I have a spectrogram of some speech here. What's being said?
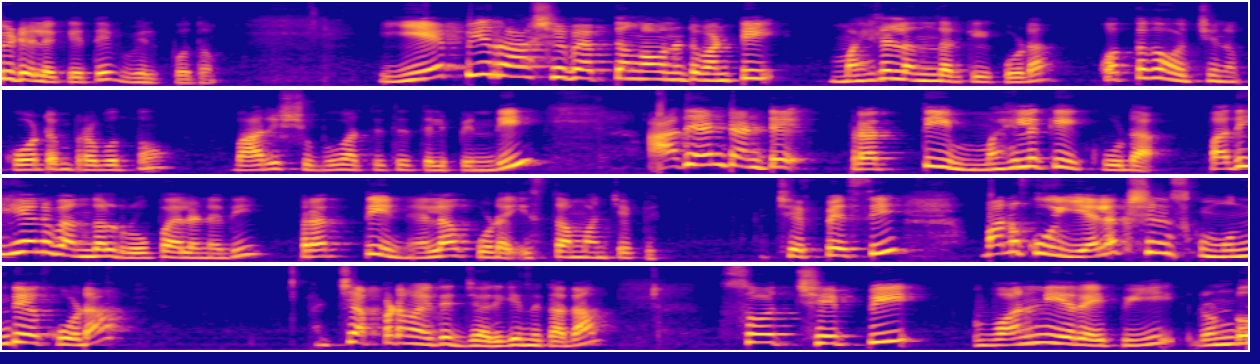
వీడియోలోకి అయితే వెళ్ళిపోదాం. ఏపీ రాష్ట్ర వ్యాప్తంగా ఉన్నటువంటి మహిళలందరికీ కూడా కొత్తగా వచ్చిన కూటమి ప్రభుత్వం భారీ శుభవార్త అయితే తెలిపింది. అదేంటంటే ప్రతి మహిళకి కూడా పదిహేను వందల రూపాయలు అనేది ప్రతి నెల కూడా ఇస్తామని చెప్పి చెప్పేసి మనకు ఎలక్షన్స్కి ముందే కూడా చెప్పడం అయితే జరిగింది కదా. సో చెప్పి వన్ ఇయర్ అయిపోయి రెండో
